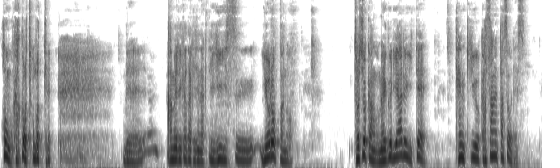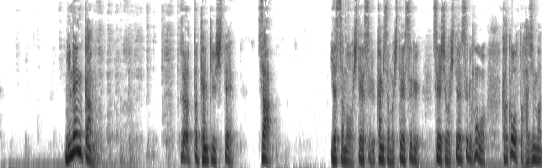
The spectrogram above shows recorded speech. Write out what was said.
本を書こうと思って、で、アメリカだけじゃなくてイギリス、ヨーロッパの図書館を巡り歩いて研究を重ねたそうです。2年間、ずっと研究して、さあ、イエス様を否定する、神様を否定する、聖書を否定する本を書こうと始ま、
